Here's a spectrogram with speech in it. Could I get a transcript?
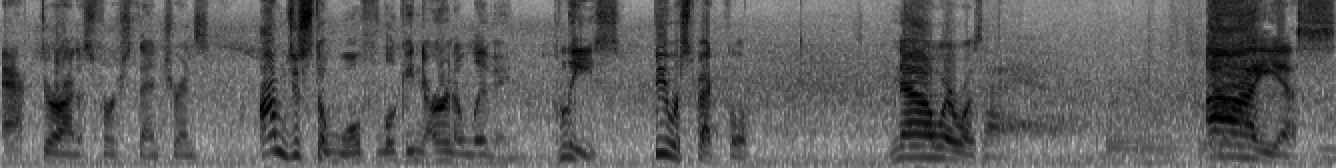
actor on his first entrance? I'm just a wolf looking to earn a living. Please, be respectful. Now, where was I? Ah, yes,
